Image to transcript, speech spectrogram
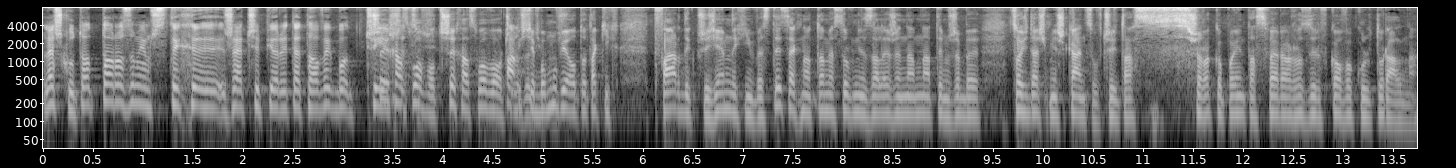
Leszku, to, to rozumiem z tych rzeczy priorytetowych, bo czy Trzy hasłowo, coś? trzy hasłowo oczywiście, bo mówię o to takich twardych, przyziemnych inwestycjach, natomiast również zależy nam na tym, żeby coś dać mieszkańców, czyli ta szeroko pojęta sfera rozrywkowo-kulturalna.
